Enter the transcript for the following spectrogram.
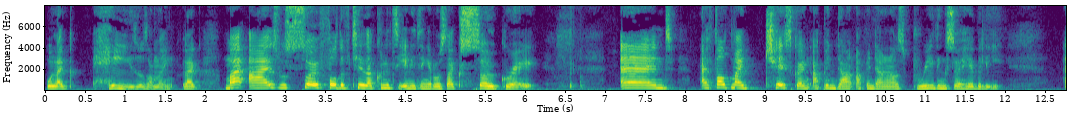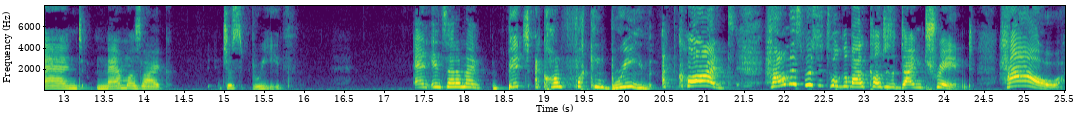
or like haze or something. Like my eyes were so full of tears I couldn't see anything. It was like so grey. And I felt my chest going up and down, up and down, and I was breathing so heavily. And ma'am was like, just breathe. And inside I'm like, bitch, I can't fucking breathe. I can't. How am I supposed to talk about culture's a dying trend? How?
